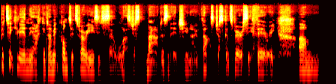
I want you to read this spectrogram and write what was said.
particularly in the academic context, very easy to say, well, that's just mad, isn't it? You know, that's just conspiracy theory. Um,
